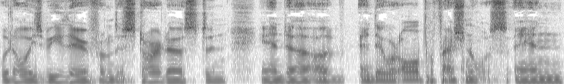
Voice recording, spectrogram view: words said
would always be there from the Stardust, and and uh, uh, and they were all professionals, and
